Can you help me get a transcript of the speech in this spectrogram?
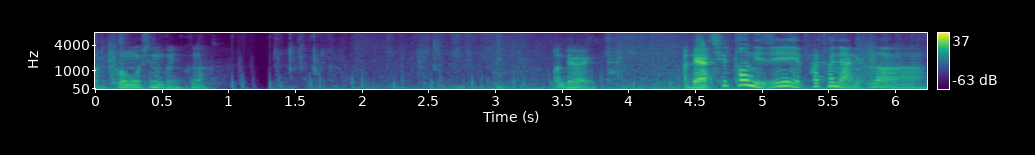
우리 범 오시는 분 있구나. 어, 내가 야겠다 아, 내가 7턴이지 8턴이 아니구나.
